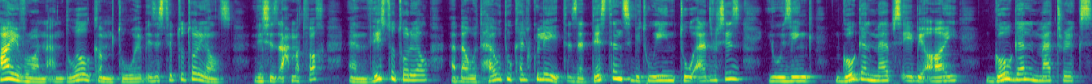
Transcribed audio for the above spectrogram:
Hi everyone and welcome to WebEasyStep Tutorials. This is Ahmad Fakh and this tutorial about how to calculate the distance between two addresses using Google Maps API, Google Matrix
